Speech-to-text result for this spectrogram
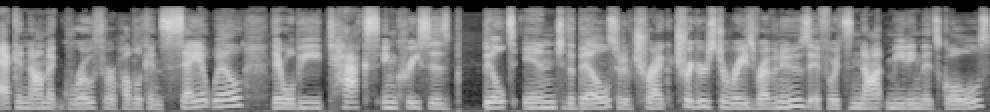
economic growth Republicans say it will, there will be tax increases built into the bill, sort of tri- triggers to raise revenues if it's not meeting its goals.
